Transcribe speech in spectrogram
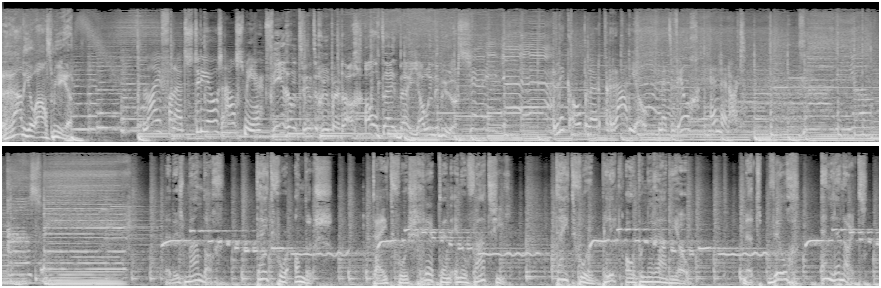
Radio Aalsmeer. Live vanuit Studio's Aalsmeer. 24 uur per dag. Altijd bij jou in de buurt. Blikopener Radio met Wilg en Lennart. Het is maandag. Tijd voor anders. Tijd voor scherpte en innovatie. Tijd voor Blikopener Radio. Met Wilg en Lennart.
